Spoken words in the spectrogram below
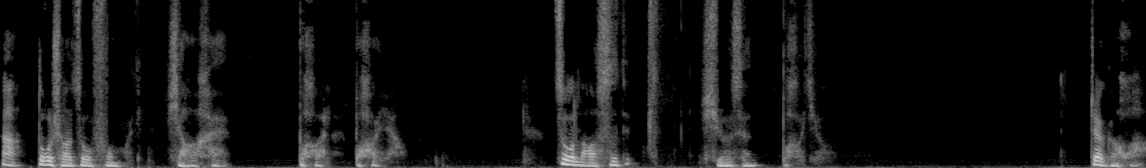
啊。多少做父母的小孩不好不好养，做老师的学生不好教。这个话，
